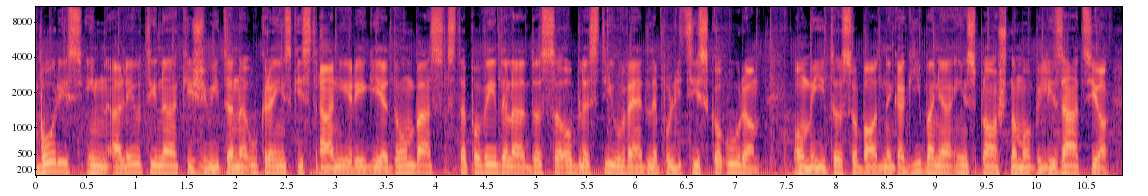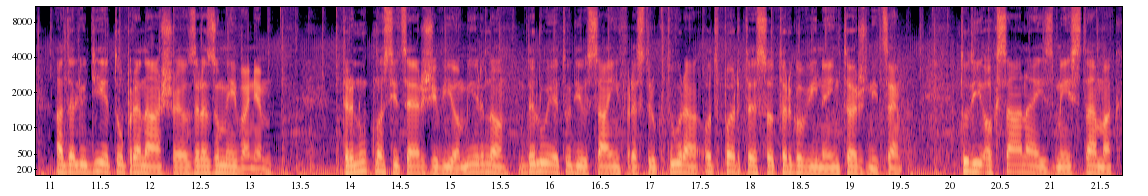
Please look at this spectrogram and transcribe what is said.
Boris in Alevtina, ki živita na ukrajinski strani regije Donbass, sta povedala, da so oblasti uvedle policijsko uro, omejitev svobodnega gibanja in splošno mobilizacijo, a da ljudje to prenašajo z razumevanjem. Trenutno sicer živijo mirno, deluje tudi vsa infrastruktura, odprte so trgovine in tržnice. Tudi Oksana iz mesta Mak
